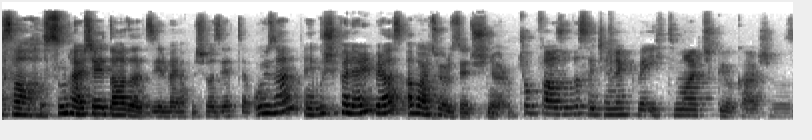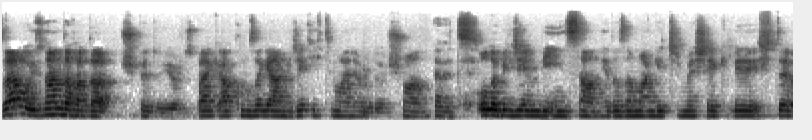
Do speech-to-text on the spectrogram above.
sağ olsun her şey daha da zirve yapmış vaziyette. O yüzden hani bu şüpheleri biraz abartıyoruz diye düşünüyorum. Çok fazla da seçenek ve ihtimal çıkıyor karşımıza. O yüzden daha da şüphe duyuyoruz. Belki aklımıza gelmeyecek ihtimaller oluyor şu an. Evet. Olabileceğim bir insan ya da zaman geçirme şekli, işte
